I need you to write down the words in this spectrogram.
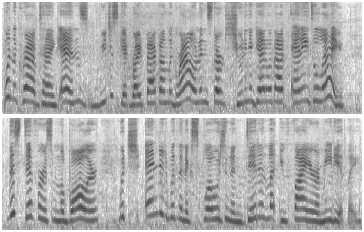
When the crab tank ends, we just get right back on the ground and start shooting again without any delay. This differs from the baller, which ended with an explosion and didn't let you fire immediately.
